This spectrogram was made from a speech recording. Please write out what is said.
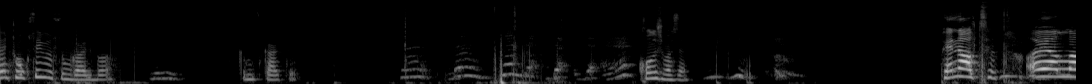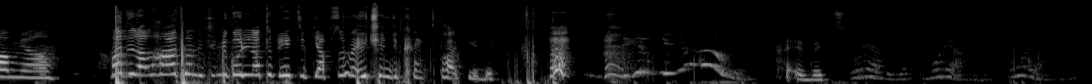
Sen çok seviyorsun galiba. Neyi? Kırmızı kartı. Ben, de, de, de, e? Konuşma sen. Penaltı. Ay Allah'ım ya. Hadi lan Hakan üçüncü golünü atıp hat-trick yapsın ve üçüncü kırmızı kart yedi. Evet. Buraya atacak, buraya atacak, buraya atacak.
